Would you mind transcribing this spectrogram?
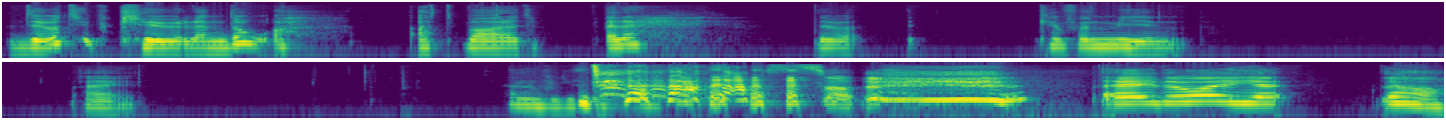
det var typ kul ändå. Att bara typ, eller? Det var, kan jag få en min? Nej. Han brukar Så. Nej, det var inget. Ja,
